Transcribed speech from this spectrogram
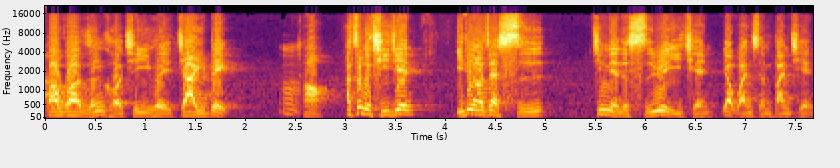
包括人口迁移费加一倍，嗯，好啊，这个期间一定要在十今年的十月以前要完成搬迁。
